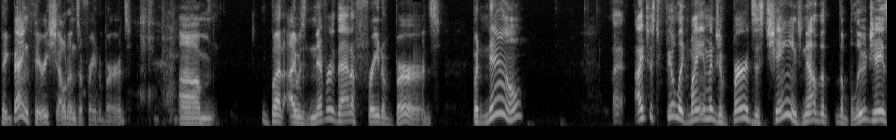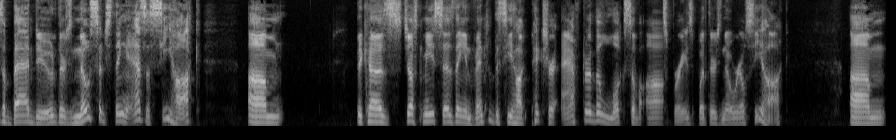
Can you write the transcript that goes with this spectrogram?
big bang theory sheldon's afraid of birds um but i was never that afraid of birds but now I, I just feel like my image of birds has changed now that the blue jay is a bad dude there's no such thing as a seahawk um because just me says they invented the Seahawk picture after the looks of ospreys, but there's no real Seahawk. Um,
